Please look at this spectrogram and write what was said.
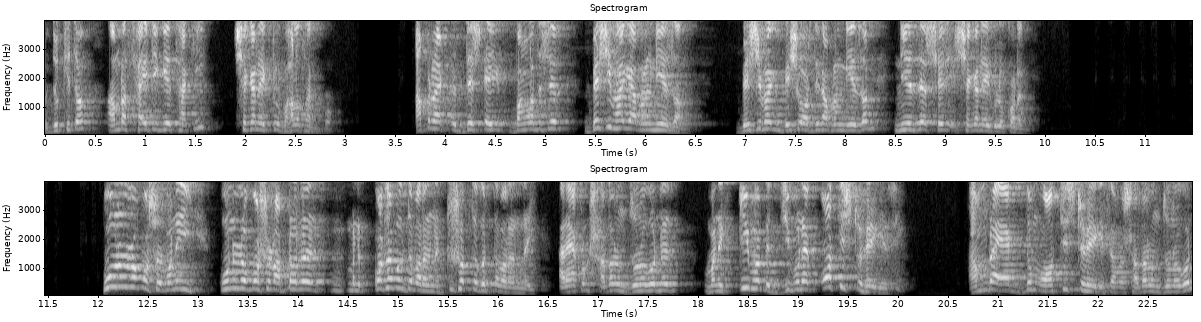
দুঃখিত, আমরা সাইডে গিয়ে থাকি, সেখানে একটু ভালো থাকব। আপনারা দেশ, এই বাংলাদেশের বেশিরভাগই আপনারা নিয়ে যান। বেশিরভাগ বেশি অর্ধেক আপনারা নিয়ে যান, নিয়ে যেয়ে সেখানে এগুলো করেন। পনেরো বছর মানে এই পনেরো বছর আপনারা মানে কথা বলতে পারেন না টু শব্দ করতে পারেন নাই। আর এখন সাধারণ জনগণের মানে কীভাবে জীবনে অতিষ্ঠ হয়ে গেছি? আমরা একদম অতিষ্ঠ হয়ে গেছি, আমরা সাধারণ জনগণ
